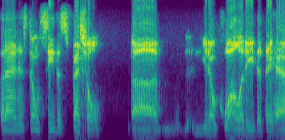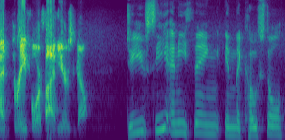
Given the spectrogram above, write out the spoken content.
but I just don't see the special, uh, you know, quality that they had three, four, five years ago. Do you see anything in the coastal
